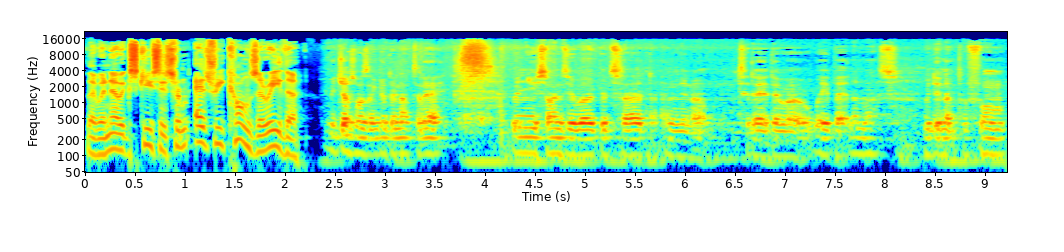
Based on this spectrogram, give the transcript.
There were no excuses from Ezri Konsa either. We just wasn't good enough today. We knew Swansea were a good side, and you know today they were way better than us. We didn't perform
